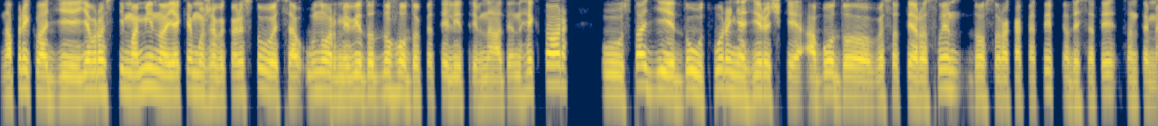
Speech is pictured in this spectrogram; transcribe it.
наприклад, Євростім Аміно, яке може використовуватися у нормі від 1 до 5 літрів на 1 гектар у стадії до утворення зірочки або до висоти рослин до 45-50 см.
